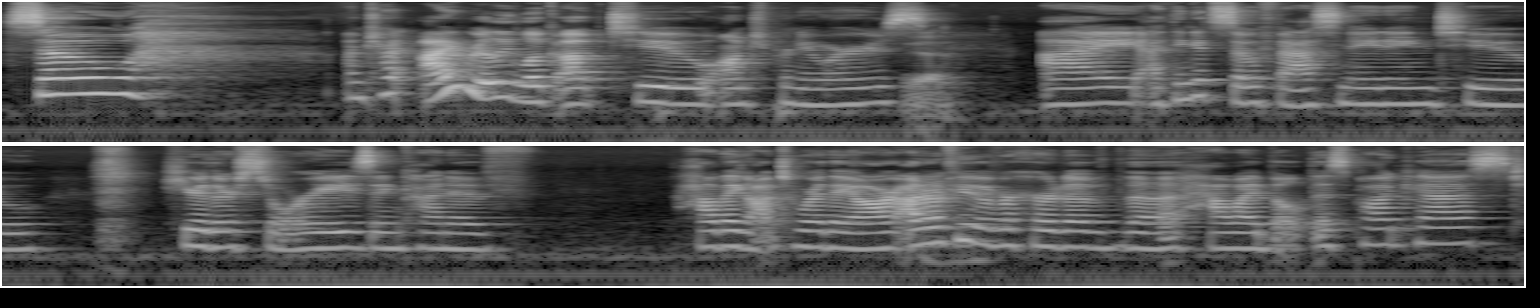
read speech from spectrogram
So I'm trying I really look up to entrepreneurs. Yeah. I I think it's so fascinating to hear their stories and kind of how they got to where they are. I don't know if you've ever heard of the How I Built This podcast.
